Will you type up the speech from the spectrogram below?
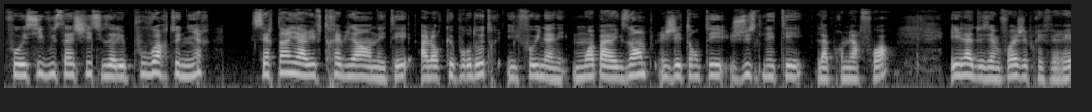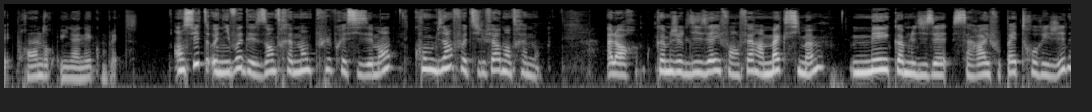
Faut aussi que vous sachiez si vous allez pouvoir tenir. Certains y arrivent très bien en été, alors que pour d'autres, il faut une année. Moi, par exemple, j'ai tenté juste l'été la première fois, et la deuxième fois, j'ai préféré prendre une année complète. Ensuite, au niveau des entraînements plus précisément, combien faut-il faire d'entraînement? Alors, comme je le disais, il faut en faire un maximum, mais comme le disait Sarah, il ne faut pas être trop rigide.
